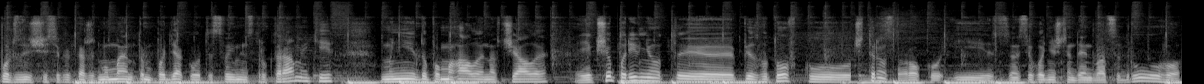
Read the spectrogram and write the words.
пользуючись, як кажуть, моментом подякувати своїм інструкторам, які мені допомагали, навчали. Якщо порівнювати підготовку 2014 року і на сьогоднішній день 22-го,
